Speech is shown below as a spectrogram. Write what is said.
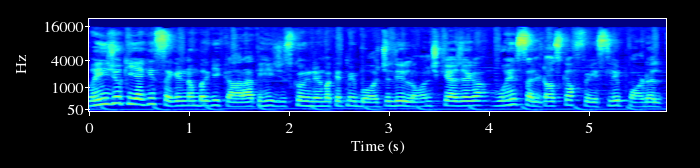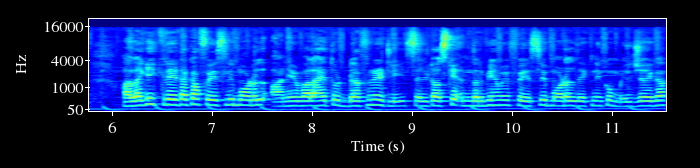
वही जो किया की सेकंड नंबर की कार आती है, जिसको इंडियन मार्केट में बहुत जल्दी लॉन्च किया जाएगा, वो है सेल्टॉस का फेसलिप मॉडल हालाँकि क्रेटा का फेसलिप मॉडल आने वाला है तो डेफिनेटली सेल्टॉस के अंदर भी हमें फेसलिप मॉडल देखने को मिल जाएगा,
